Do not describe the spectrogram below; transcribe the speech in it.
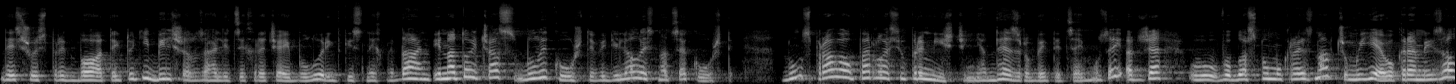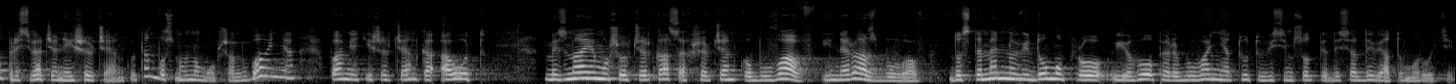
десь щось придбати. І тоді більше взагалі цих речей було, рідкісних видань. І на той час були кошти, виділялись на це кошти. Ну, справа оперлась у приміщення, де зробити цей музей, адже в обласному краєзнавчому є окремий зал, присвячений Шевченку. Там в основному вшанування пам'яті Шевченка. А от ми знаємо, що в Черкасах Шевченко бував і не раз бував. Достеменно відомо про його перебування тут у 859 році.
